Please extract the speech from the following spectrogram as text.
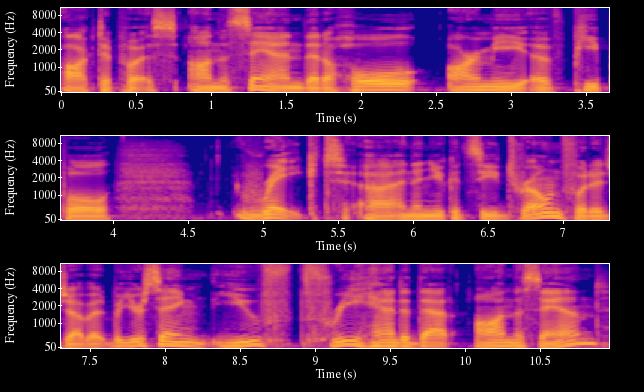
octopus on the sand that a whole army of people raked, uh, and then you could see drone footage of it. But you're saying you free-handed that on the sand?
